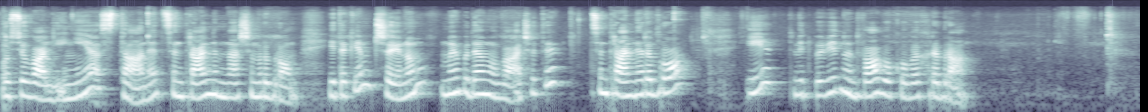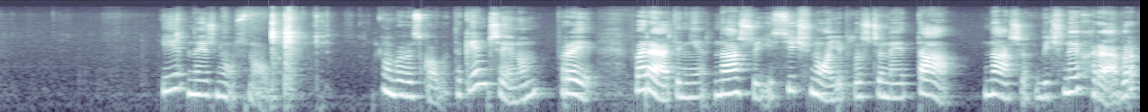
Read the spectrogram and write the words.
осьова лінія, стане центральним нашим ребром. І таким чином ми будемо бачити центральне ребро і, відповідно, два бокових ребра. І нижню основу. Обов'язково. Таким чином, при перетині нашої січної площини та наших бічних ребер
